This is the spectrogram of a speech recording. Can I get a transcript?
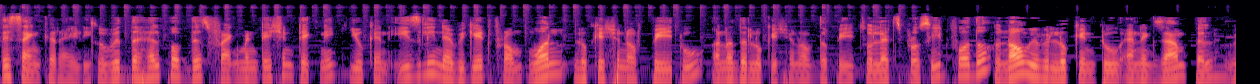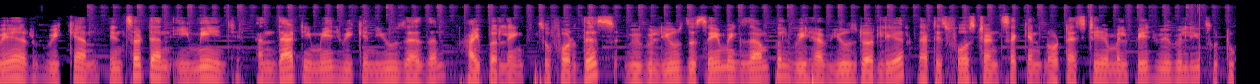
this anchor ID. So with the help of this fragmentation technique, you can easily navigate from one location of page to another location of the page. So let's proceed further. So now we will look into an example where we can insert an image and that image we can use as an hyperlink. So for this, we will use the same example we have used earlier that is first and second .html page we will use. So to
